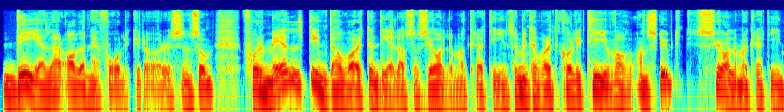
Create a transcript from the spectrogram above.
delar av den här folkrörelsen som formellt inte har varit en del av socialdemokratin, som inte har varit kollektivansluten till socialdemokratin,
